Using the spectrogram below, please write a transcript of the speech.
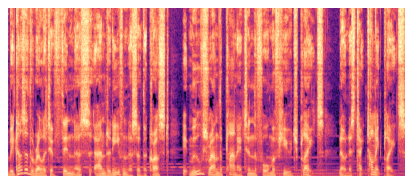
Because of the relative thinness and unevenness of the crust, it moves round the planet in the form of huge plates, known as tectonic plates.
